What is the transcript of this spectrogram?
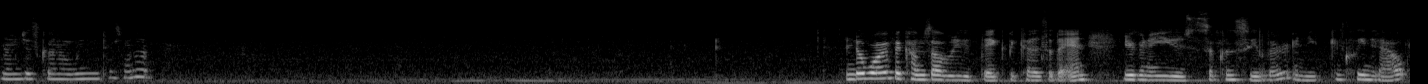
And I'm just gonna wing this one up. And don't worry if it comes out really thick because at the end you're going to use some concealer and you can clean it out.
